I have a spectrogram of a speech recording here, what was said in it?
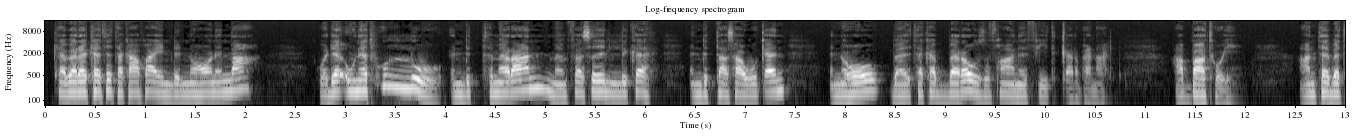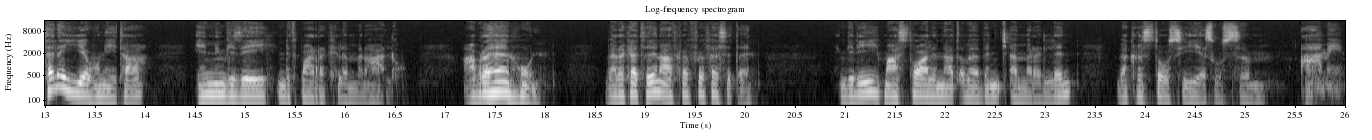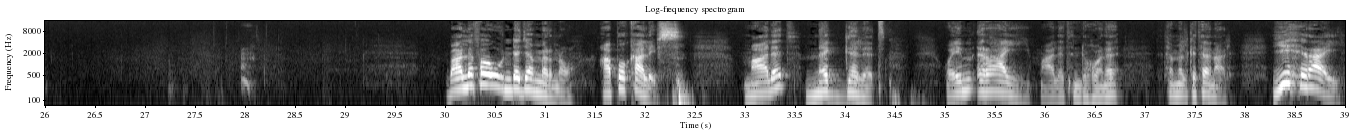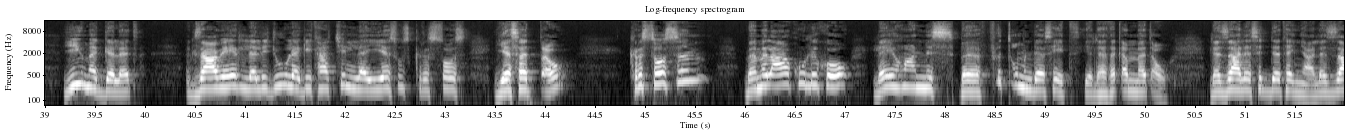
ከበረከትህ ተካፋይ እንድንሆንና ወደ እውነት ሁሉ እንድትመራን መንፈስህን ልከህ እንድታሳውቀን እነሆ በተከበረው ዙፋን ፊት ቀርበናል። አባት ሆይ አንተ በተለየ ሁኔታ ይህንን ጊዜ እንድትባረክ እለምንሃለሁ። አብረህን ሁን፣ በረከትህን አትረፍርፈ ስጠን። እንግዲህ ማስተዋልና ጥበብን ጨምርልን፣ በክርስቶስ ኢየሱስ ስም አሜን። ባለፈው እንደጀመር ነው አፖካሊፕስ ማለት መገለጥ ወይም ራይ ማለት እንደሆነ ተመልክተናል። ይህ ራይ ይህ መገለጥ እግዚአብሔር ለልጁ ለጌታችን ለኢየሱስ ክርስቶስ የሰጠው ክርስቶስም በመልአኩ ልኮ ለዮሐንስ በፍጡም ደሴት ለተቀመጠው ለዛ ለስደተኛ፣ ለዛ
